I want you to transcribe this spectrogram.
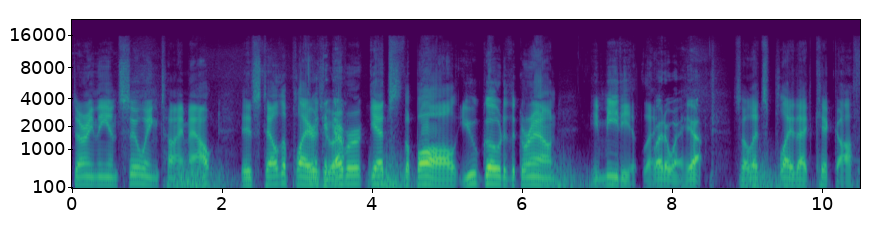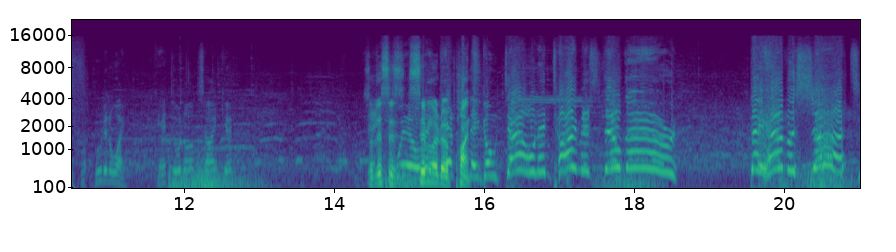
during the ensuing timeout is tell the players Yeah, get down. whoever gets the ball, you go to the ground immediately. Right away. Yeah. So, let's play that kickoff. Boot it away. Can't do it onside kick. So this is Will, similar they to a catch it, punt. They go down, and time is still there. They have a shot.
